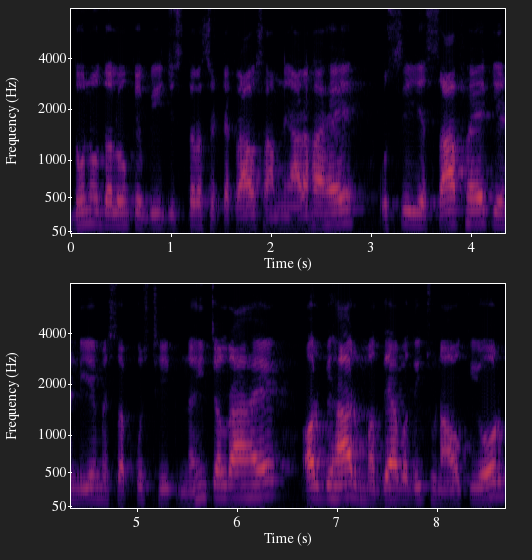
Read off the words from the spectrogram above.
दोनों दलों के बीच जिस तरह से टकराव सामने आ रहा है, उससे ये साफ़ है कि एनडीए में सब कुछ ठीक नहीं चल रहा है और बिहार मध्यावधि चुनाव की ओर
